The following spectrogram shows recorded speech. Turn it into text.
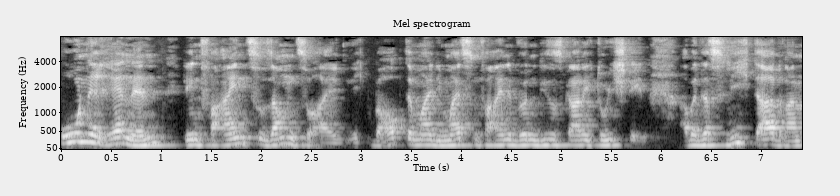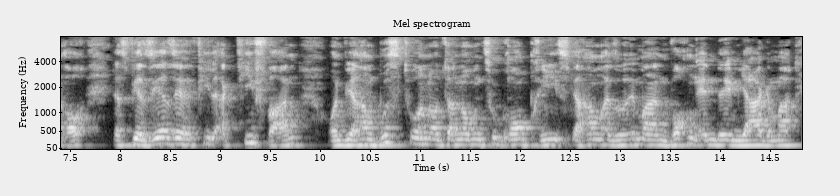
ohne Rennen den Verein zusammenzuhalten. Ich behaupte mal, die meisten Vereine würden dieses gar nicht durchstehen. Aber das liegt daran auch, dass wir sehr, sehr viel aktiv waren und wir haben Bustouren unternommen zu Grand Prix. Wir haben also immer ein Wochenende im Jahr gemacht.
